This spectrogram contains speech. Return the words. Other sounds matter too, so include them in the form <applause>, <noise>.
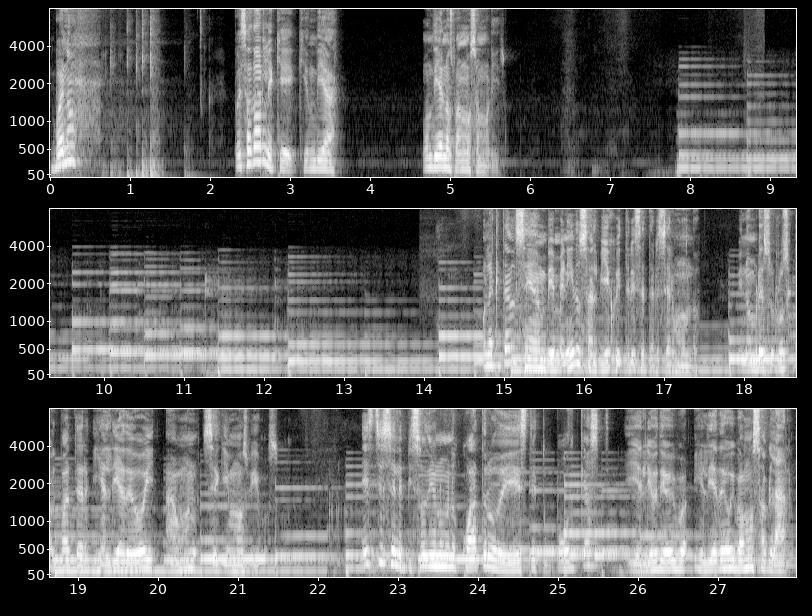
Bueno, pues a darle que, que un día, un día nos vamos a morir. Hola, ¿qué tal? Sean bienvenidos al viejo y triste tercer mundo. Mi nombre es Russo Palpater y al día de hoy aún seguimos vivos. Este es el episodio número 4 de este tu podcast y el día de hoy, y el día de hoy vamos a hablar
